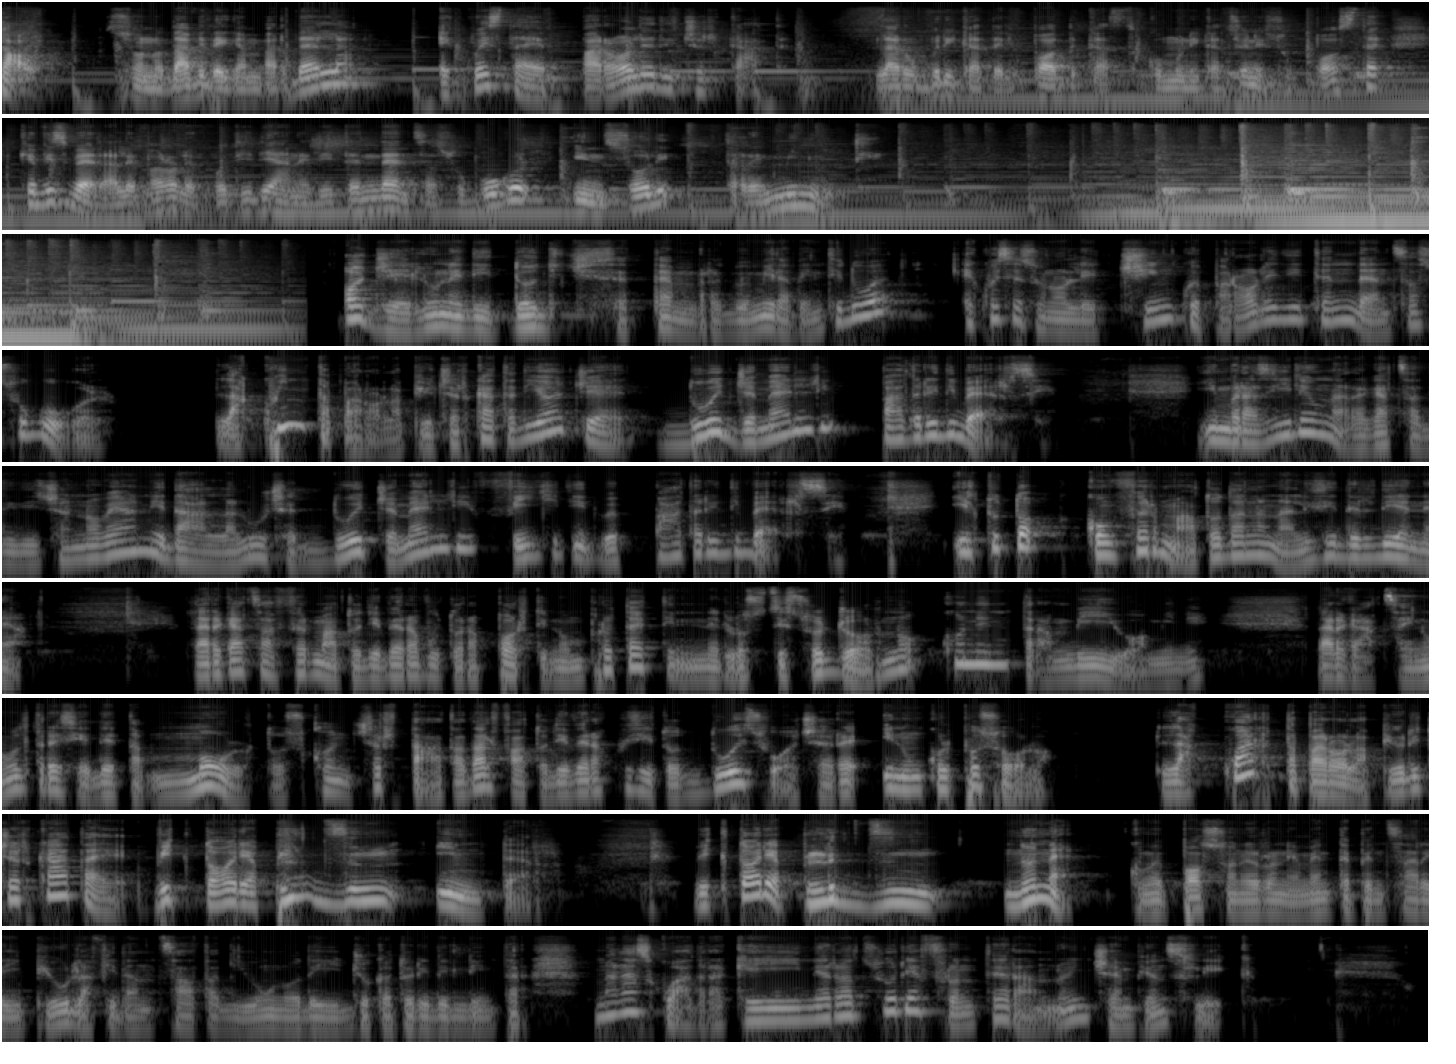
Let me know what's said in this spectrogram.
Ciao, sono Davide Gambardella e questa è Parole ricercate, la rubrica del podcast Comunicazioni supposte che vi svela le parole quotidiane di tendenza su Google in soli 3 minuti. Oggi è lunedì 12 settembre 2022 e queste sono le 5 parole di tendenza su Google. La quinta parola più cercata di oggi è due gemelli padri diversi. In Brasile una ragazza di 19 anni dà alla luce due gemelli figli di due padri diversi, il tutto confermato dall'analisi del DNA. La ragazza ha affermato di aver avuto rapporti non protetti nello stesso giorno con entrambi gli uomini. La ragazza inoltre si è detta molto sconcertata dal fatto di aver acquisito due suocere in un colpo solo. La quarta parola più ricercata è Victoria Plzen Inter. Victoria Plzen non è, come possono erroneamente pensare i più, la fidanzata di uno dei giocatori dell'Inter, ma la squadra che i nerazzurri affronteranno in Champions League.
